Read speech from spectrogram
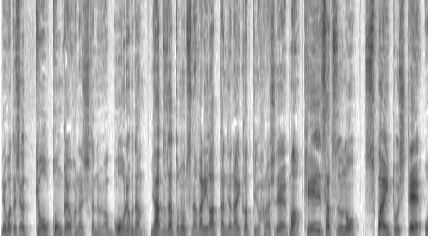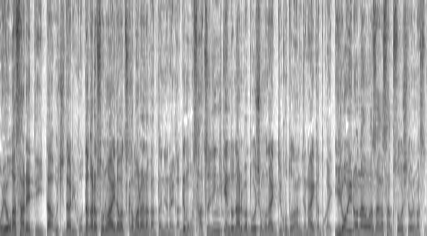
で、私が今日、今回お話ししたのは、暴力団、ヤクザとのつながりがあったんじゃないかっていう話で、まあ、警察のスパイとして泳がされていた内田理子。だからその間は捕まらなかったんじゃないか。でも殺人事件となればどうしようもないっていうことなんじゃないかとか、いろいろな噂が錯綜しております。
